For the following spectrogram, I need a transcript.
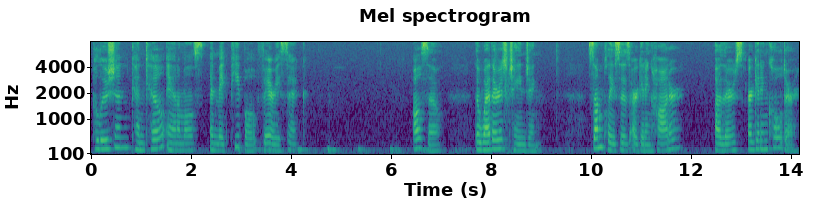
Pollution can kill animals and make people very sick. Also, the weather is changing. Some places are getting hotter, others are getting colder.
